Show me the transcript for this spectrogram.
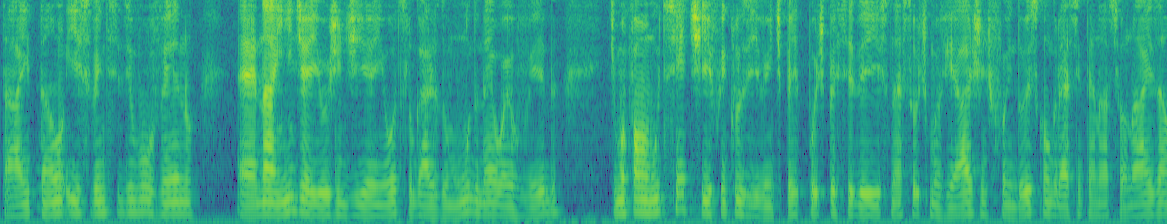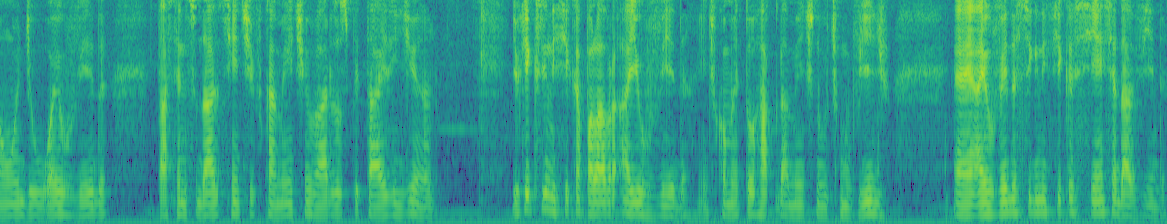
Tá? Então, isso vem se desenvolvendo é, na Índia e hoje em dia em outros lugares do mundo, né, o Ayurveda, de uma forma muito científica, inclusive. A gente pôde perceber isso nessa última viagem. A gente foi em dois congressos internacionais onde o Ayurveda está sendo estudado cientificamente em vários hospitais indianos. E o que, que significa a palavra Ayurveda? A gente comentou rapidamente no último vídeo é, Ayurveda significa ciência da vida,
